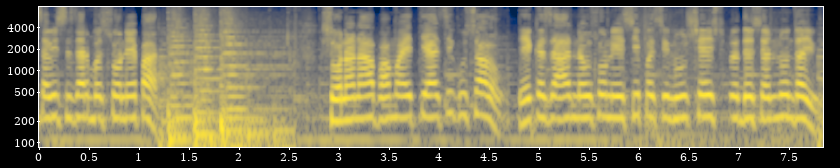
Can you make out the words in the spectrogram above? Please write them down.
છવ્વીસ હજાર બસો ને પાર. સોનાના ભાવમાં ઐતિહાસિક ઉછાળો, એક હજાર નવસો એંસી પછીનું શ્રેષ્ઠ પ્રદર્શન નોંધાયું.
